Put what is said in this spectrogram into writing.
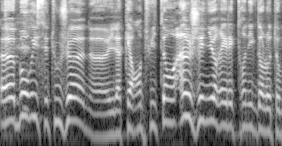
Euh, Boris est tout jeune, euh, il a 48 ans, ingénieur électronique dans l'automobile.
